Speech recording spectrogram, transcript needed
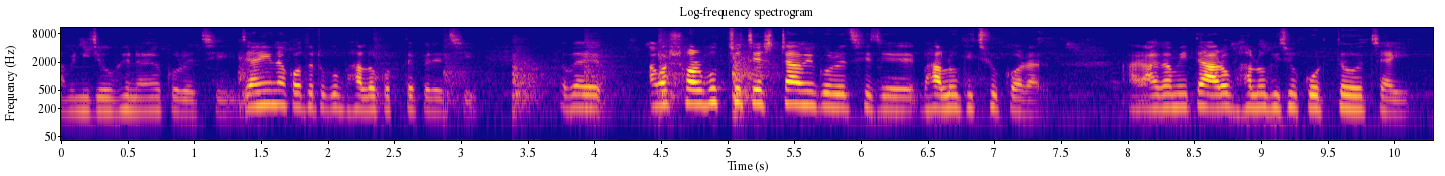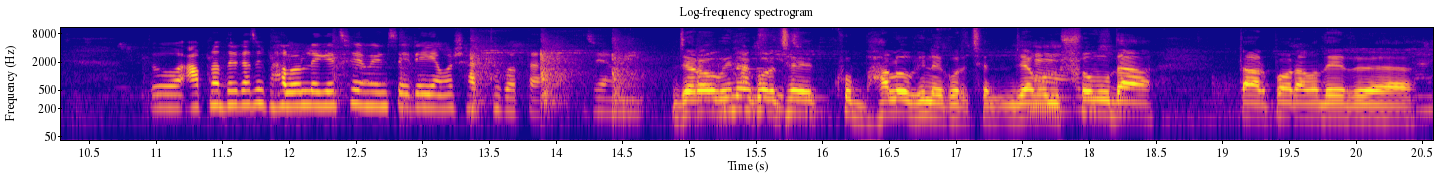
আমি নিজে অভিনয়ও করেছি। জানি না কতটুকু ভালো করতে পেরেছি। তবে আমার সর্বোচ্চ চেষ্টা আমি করেছি যে ভালো কিছু করার। আর আগামীতে আরও ভালো কিছু করতেও চাই। তো আপনাদের কাছে ভালো লেগেছে মিনস এটাই আমার সার্থকতা যে আমি যারা অভিনয় করেছে খুব ভালো অভিনয় করেছেন। যেমন হ্যাঁ, সমুদা তারপর আমাদের আহ,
